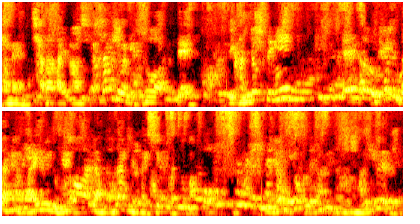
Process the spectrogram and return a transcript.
밤에 자다가 일어났으면 화장실 가기 무서워하는데 이 간접등이 센서로 켜진다면 아이들도 무서워하지 않고 화장실 갈수 있거든요. 근데 여기가 어쨌든 방을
